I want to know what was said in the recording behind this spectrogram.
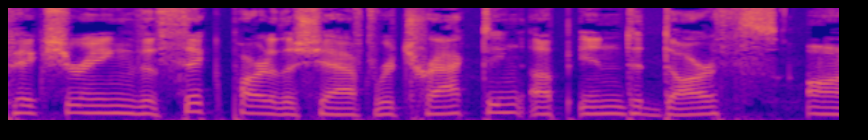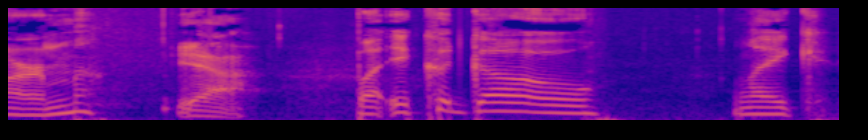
picturing the thick part of the shaft retracting up into Darth's arm, yeah. but it could go like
